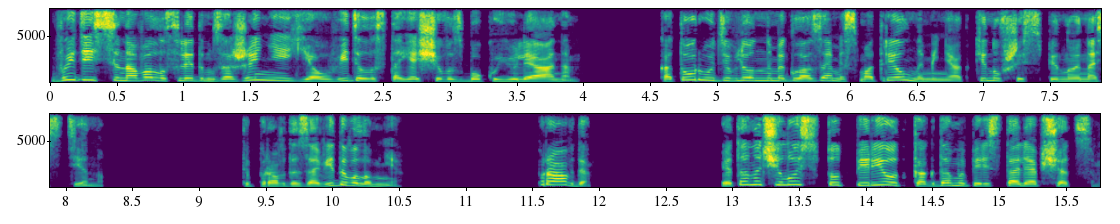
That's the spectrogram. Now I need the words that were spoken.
Выйдя из сеновала следом за Женей, я увидела стоящего сбоку Юлиана, который удивленными глазами смотрел на меня, откинувшись спиной на стену. «Ты правда завидовала мне?» «Правда. Это началось в тот период, когда мы перестали общаться.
